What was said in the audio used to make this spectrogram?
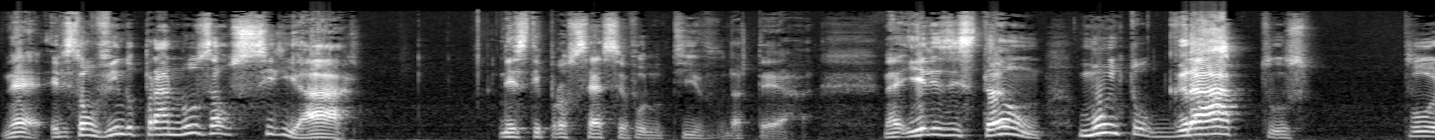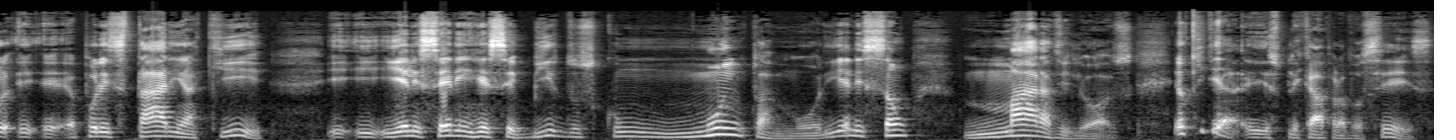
né? eles estão vindo para nos auxiliar neste processo evolutivo da Terra. Né? E eles estão muito gratos por, por estarem aqui e, e, eles serem recebidos com muito amor. E eles são maravilhosos. Eu queria explicar para vocês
